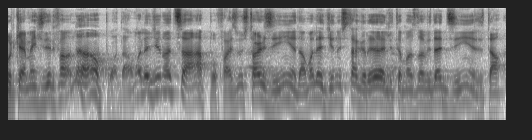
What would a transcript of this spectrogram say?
Porque a mente dele fala, não, pô, dá uma olhadinha no WhatsApp, pô, faz um storyzinho, dá uma olhadinha no Instagram, ele tem umas novidadezinhas e tal.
